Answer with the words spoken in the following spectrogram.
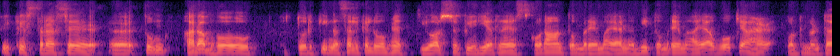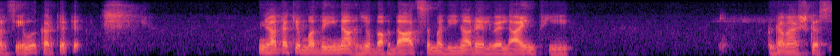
कि किस तरह से तुम अरब हो तुर्की नस्ल के लोग हैं योर सुपीरियर रेस कुरान तुमरे माया नबी तुमरे माया वो क्या है? ओटमेंटर से वो करके के यहाँ तक कि मदीना, जो बगदाद से मदीना रेलवे लाइन थी डमेस्कस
